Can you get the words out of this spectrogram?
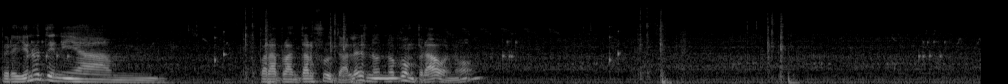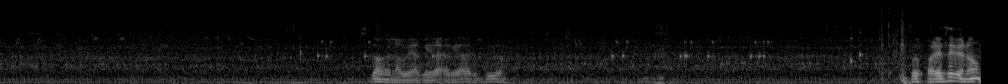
Pero yo no tenía... Mm, para plantar frutales, no, no he comprado, ¿no? Esto también lo voy a quedar, tío. Pues parece que no.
